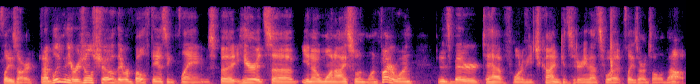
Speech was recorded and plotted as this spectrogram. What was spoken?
Flazard. And I believe in the original show they were both dancing flames, but here it's uh you know one ice one, one fire one, and it's better to have one of each kind considering that's what Flazard's all about.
